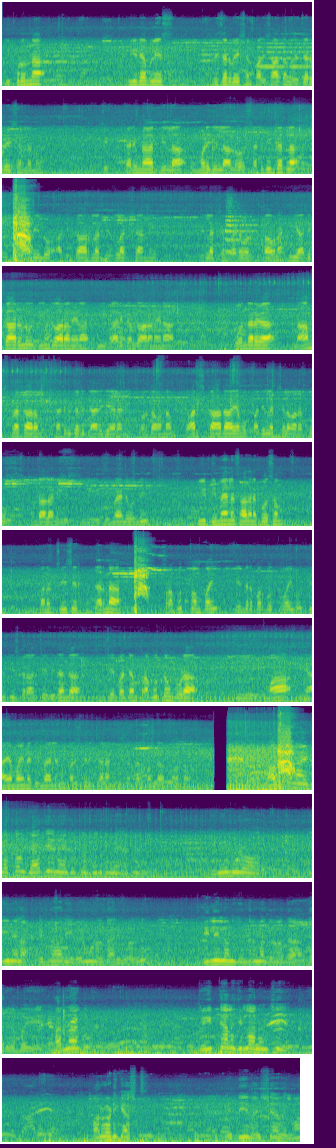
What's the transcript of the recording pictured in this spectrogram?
ఇప్పుడున్న ఈడబ్ల్యూఎస్ రిజర్వేషన్ పది శాతం రిజర్వేషన్లను కరీంనగర్ జిల్లా ఉమ్మడి జిల్లాలో సర్టిఫికెట్ల జారీలో అధికారుల నిర్లక్ష్యాన్ని నిర్లక్ష్యం బయటపడుతుంది కావున ఈ అధికారులు దీని ద్వారానైనా ఈ కార్యక్రమం ద్వారానైనా తొందరగా నామ్స్ ప్రకారం సర్టిఫికెట్లు జారీ చేయాలని కోరుతా ఉన్నాం. వార్షిక ఆదాయం పది లక్షల వరకు ఉండాలని ఈ డిమాండ్ ఉంది. ఈ డిమాండ్ల సాధన కోసం మనం చేసే ధర్నా ప్రభుత్వంపై కేంద్ర ప్రభుత్వంపై ఒత్తిడి తీసుకురాచే విధంగా చేపట్టాం. ప్రభుత్వం కూడా ఈ మా న్యాయమైన డిమాండ్లను పరిష్కరించాలని ఈ సందర్భంగా కోరుతాం. రాష్ట్ర నాయకత్వం జాతీయ నాయకత్వం పిలుపు మేరకు ఇరవై మూడో ఈ నెల ఫిబ్రవరి ఇరవై మూడో తారీఖు రోజున ఢిల్లీలోని జంతర్మంత్ర వద్ద జరగబోయే ధర్నాకు జగిత్యాల జిల్లా నుంచి ఫార్వర్డ్ క్యాస్ట్ రెడ్డి వైశ్య వెల్మ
